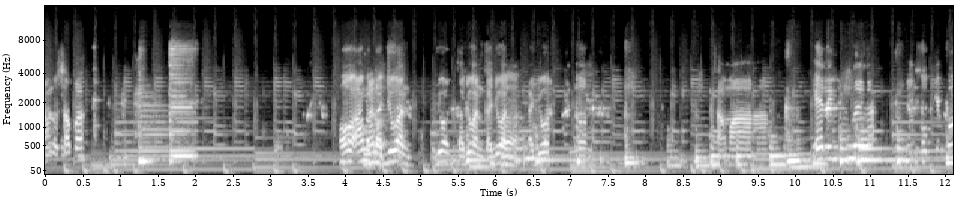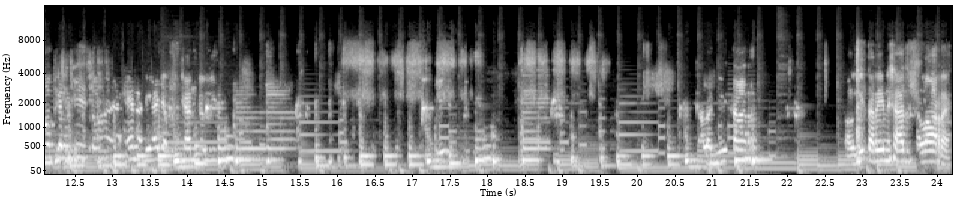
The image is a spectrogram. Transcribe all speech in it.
anu siapa? Oh, anu Mana? kajuan. Kajuan, kajuan, kajuan, Ah. kajuan. anu. Sama Erin juga ya. Yang gokil-gokil gitu. Enak diajak bercanda gitu. Kalau gitar, kalau gitar ini satu telur ya.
